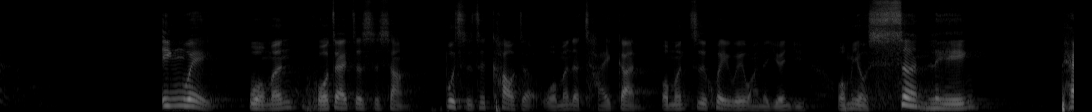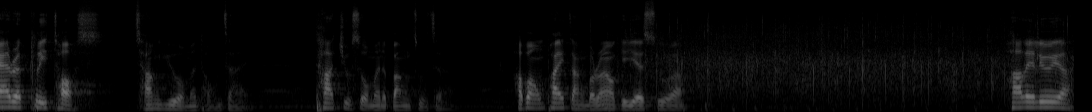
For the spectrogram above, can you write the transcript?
因为我们活在这世上，不只是靠着我们的才干，我们智慧委婉的言语，我们有圣灵 Paracletos 常与我们同在，他就是我们的帮助者。好不好？我们拍掌，把荣耀给耶稣啊！哈利路亚！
